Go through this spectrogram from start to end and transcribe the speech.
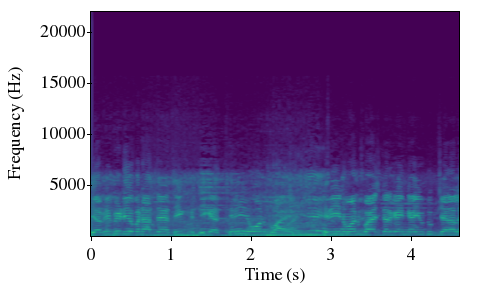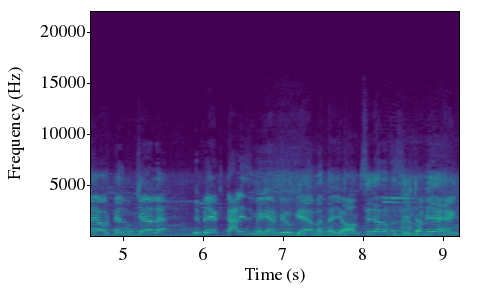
ये अभी वीडियो बनाते हैं ठीक ठीक है। Three in one boys three in one boys करके इनका यूट्यूब चैनल है और फेसबुक चैनल है। इन पे इकतालीस मिलियन व्यू गया है बताइए। हमसे ज़्यादा तो सिस्टम ये हैंग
